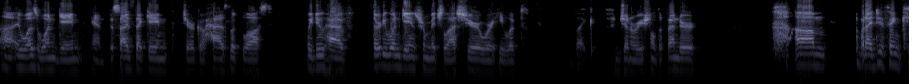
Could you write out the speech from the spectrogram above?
uh, it was one game, and besides that game, Jericho has looked lost. We do have 31 games from Mitch last year where he looked like a generational defender. Um, but I do think,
